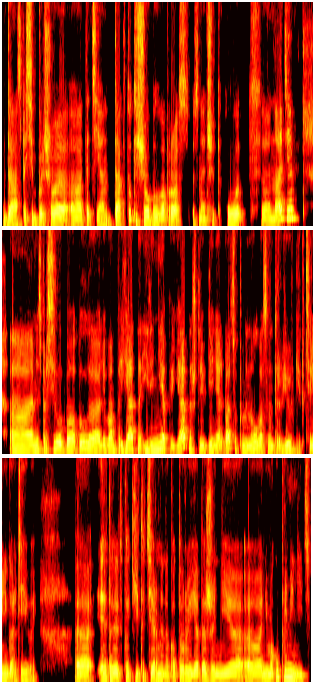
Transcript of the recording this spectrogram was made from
Да, спасибо большое, э, Татьяна. Так, тут еще был вопрос, значит, от э, Нади. Э, меня спросила, было ли вам приятно или неприятно, что Евгений Альбац упомянул вас в интервью Екатерине Гордеевой. Э, это какие-то термины, которые я даже не, э, не могу применить.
